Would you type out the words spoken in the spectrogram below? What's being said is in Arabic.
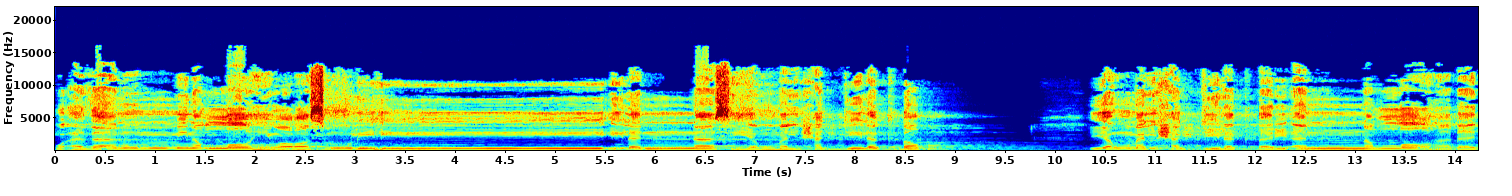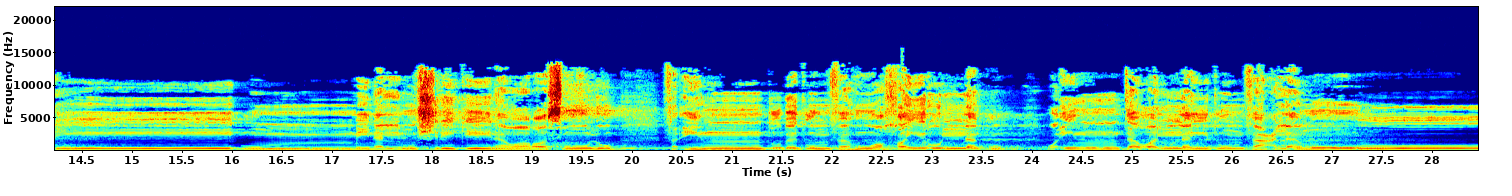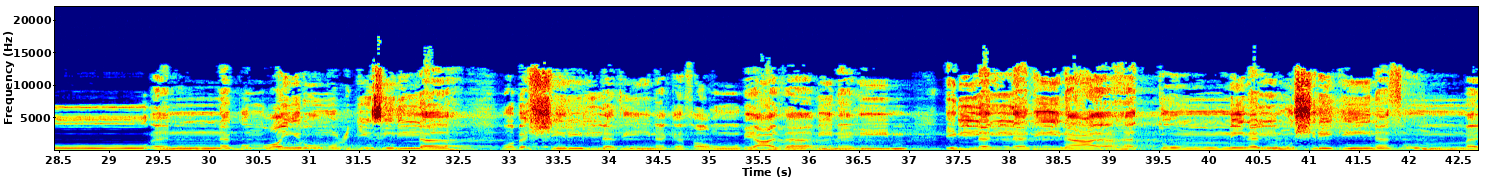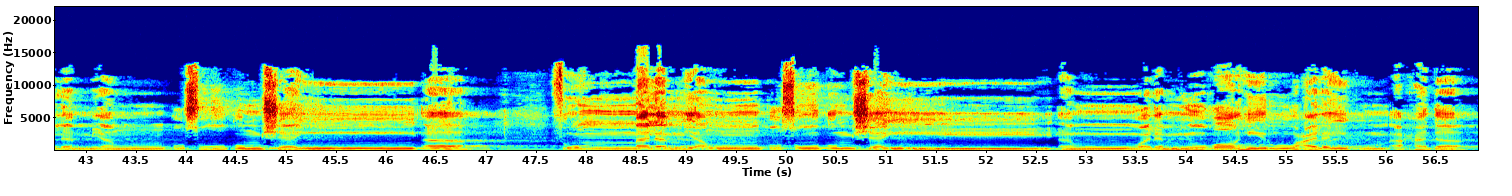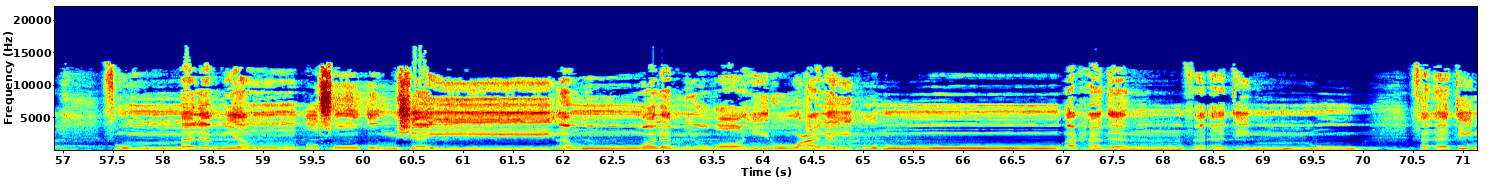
وأذان من الله ورسوله إلى الناس يوم الحج الأكبر. يوم الحج الأكبر أن الله بريء من المشركين ورسوله. فإن تبتم فهو خير لكم. وإن توليتم فاعلموا أنكم غير معجز الله وبشر الذين كفروا بعذاب أليم إلا الذين عاهدتم من المشركين ثم لم ينقصوكم شيئا ثم لم ينقصوكم شيئا ولم يظاهروا عليكم أحدا. ثم لم ينقصوكم شيئا ولم يظاهروا عليكم أحدا. فأتموا فأتموا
